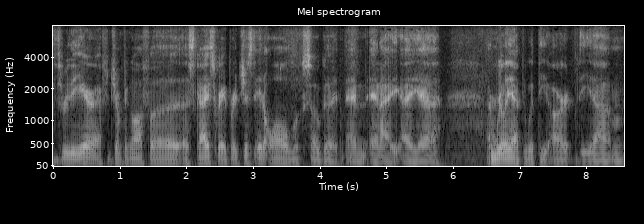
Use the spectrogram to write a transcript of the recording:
through the air after jumping off a, a skyscraper. It just it all looks so good, and and I I uh, I'm really happy with the art. The um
